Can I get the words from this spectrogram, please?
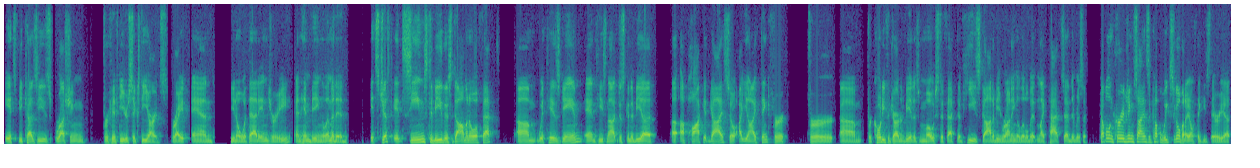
it's because he's rushing for 50 or 60 yards, right? And you know with that injury and him being limited, it's just it seems to be this domino effect um, with his game, and he's not just going to be a, a, a pocket guy. So I you know I think for for um, for Cody Fajardo to be at his most effective, he's got to be running a little bit. And like Pat said, there was a couple encouraging signs a couple weeks ago, but I don't think he's there yet.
